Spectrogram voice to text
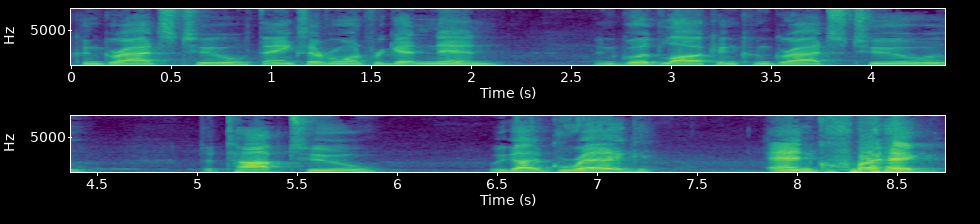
congrats to, thanks everyone for getting in, and good luck, and congrats to the top two. We got Greg and Greg.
